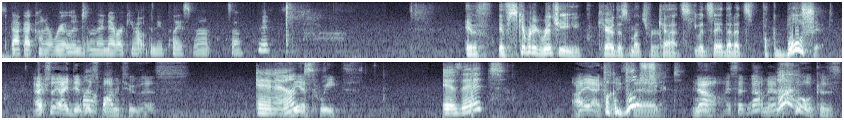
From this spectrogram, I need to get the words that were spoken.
but that got kind of ruined, and they never came out with a new placemat. So yeah. If if Skipper Dick Ritchie cared this much for cats, he would say that it's fucking bullshit. Actually, I did Well- respond to this And via tweet. is it I actually fucking said bullshit? no. I said no, man. It's cool because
